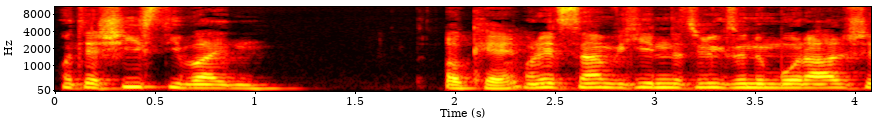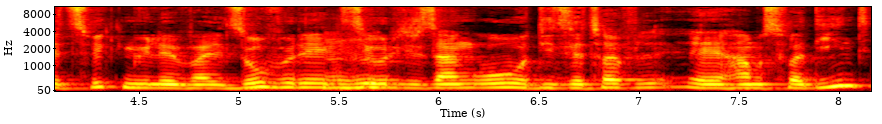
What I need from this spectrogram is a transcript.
und er schießt die beiden. Okay. Und jetzt haben wir hier natürlich so eine moralische Zwickmühle, weil so würde jetzt mhm. theoretisch sagen, oh, diese Teufel äh, haben es verdient.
